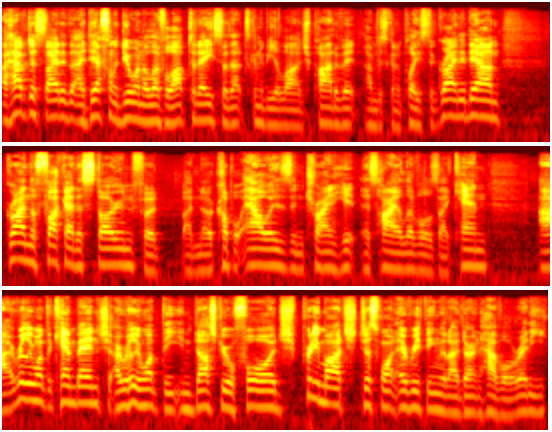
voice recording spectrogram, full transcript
I have decided that I definitely do want to level up today, so that's going to be a large part of it. I'm just going to place the grinder down, grind the fuck out of stone for, I don't know, a couple hours and try and hit as high a level as I can. Uh, I really want the chem bench. I really want the industrial forge. Pretty much just want everything that I don't have already.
